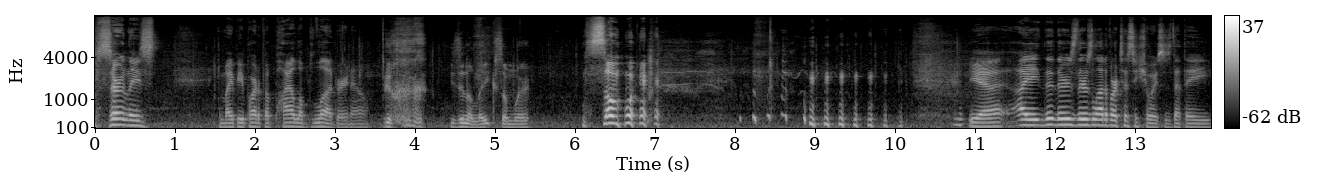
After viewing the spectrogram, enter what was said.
Certainly, is, he might be part of a pile of blood right now he's in a lake somewhere. somewhere. yeah, I th- there's there's a lot of artistic choices that they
